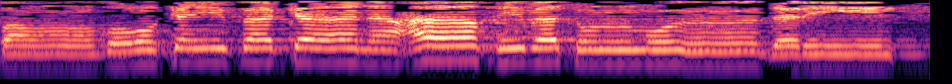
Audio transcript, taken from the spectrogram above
فانظر كيف كان عاقبة المنذرين.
